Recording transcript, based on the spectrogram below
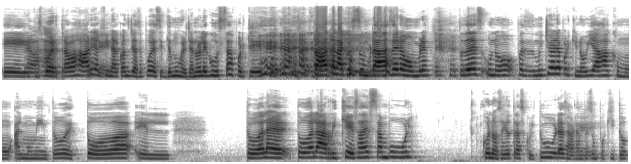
eh, pues poder trabajar y al final cuando ya se puede decir de mujer ya no le gusta porque estaba tan acostumbrada a ser hombre. Entonces uno, pues es muy chévere porque uno viaja como al momento de toda, el, toda, la, toda la riqueza de Estambul, conoce otras culturas, ahora pues un poquito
